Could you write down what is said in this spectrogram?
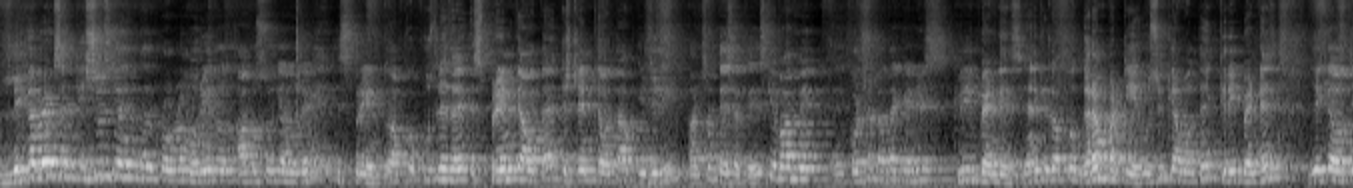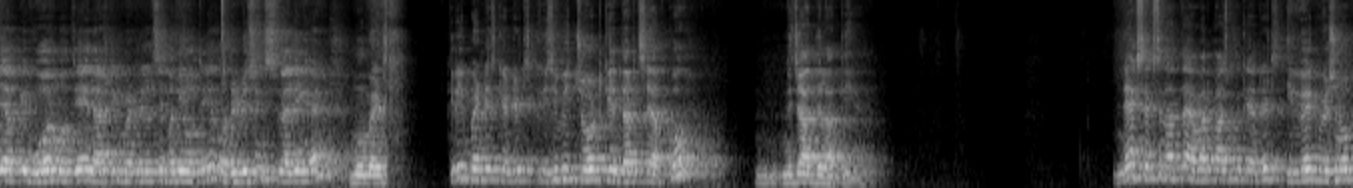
लिगामेंट्स एंड टिश्यूज के अंदर प्रॉब्लम हो रही है तो आप उसको क्या बोलेंगे? स्प्रेन। तो आपको पूछ ले जाए, स्प्रेन क्या होता है, स्ट्रेन क्या होता है, आप इजीली आंसर दे सकते हैं। इसके बाद में एक क्वेश्चन आता है कैडिट्स क्रीप बैंडेज यानी कि जो आपको गर्म पट्टी है, उसी क्या बोलते हैं क्रीप बैंडेज ये क्या होती है, आपकी वॉर्म होती है इलास्टिक मटेरियल से बनी होती है और reducing swelling and movements crepe bandage cadets किसी भी चोट के दर्द से आपको निजात दिलाती है। नेक्स्ट सेक्शन आता है हमारे पास में क्या कैडेट्स इवैक्यूएशन ऑफ़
